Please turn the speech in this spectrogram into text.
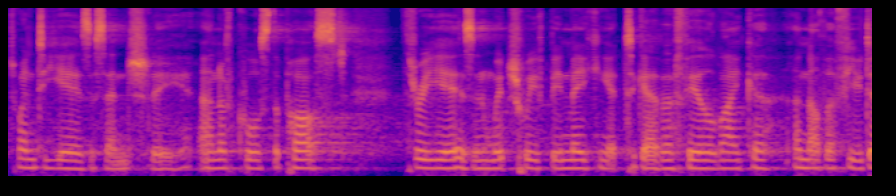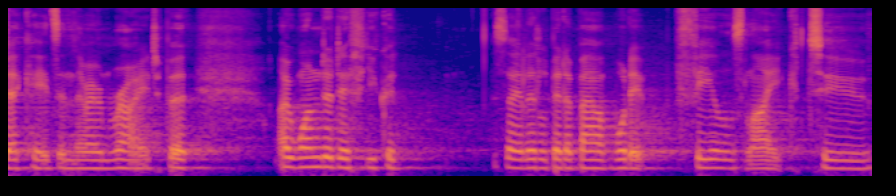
20 years essentially, and of course the past three years in which we've been making it together feel like a, another few decades in their own right. But I wondered if you could say a little bit about what it feels like to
